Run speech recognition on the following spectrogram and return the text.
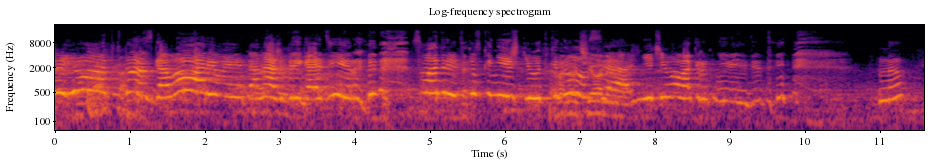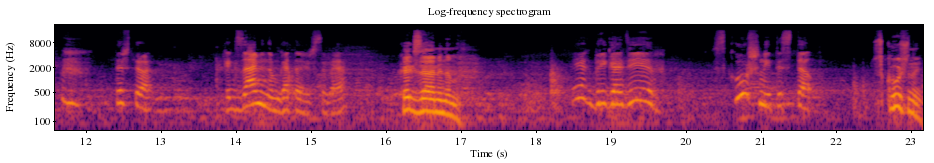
жует, кто разговаривает, она же бригадир. Смотрите-ка, в книжке уткнулся, ничего вокруг не видит. Ну, ты что, к экзаменам готовишься, да? К экзаменам. Эх, бригадир, скучный ты стал. Скучный.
